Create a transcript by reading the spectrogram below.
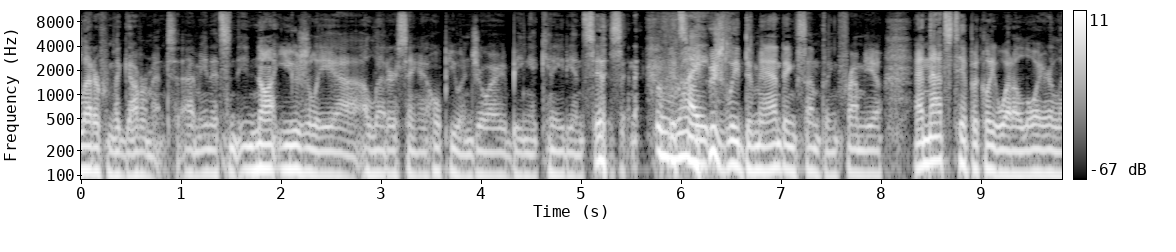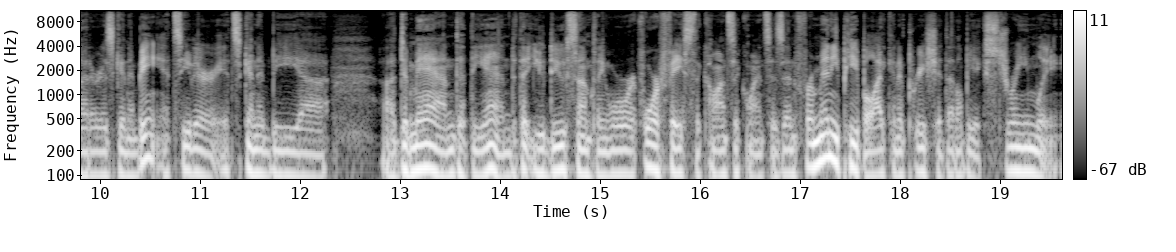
letter from the government. I mean, it's not usually a, a letter saying, "I hope you enjoy being a Canadian citizen." It's Right. usually demanding something from you, and that's typically what a lawyer letter is going to be. It's either it's going to be. Uh, uh, demand at the end that you do something or or face the consequences, and for many people, I can appreciate that'll be extremely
